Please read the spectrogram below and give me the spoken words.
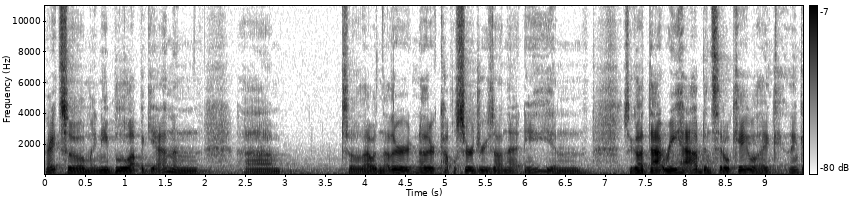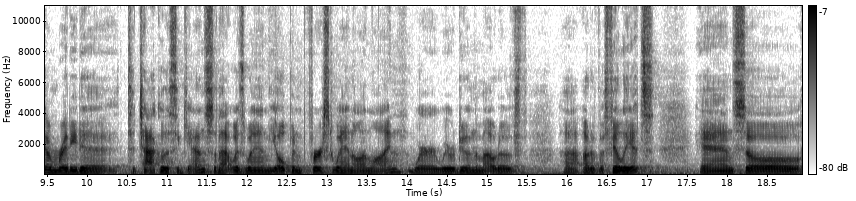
Right, so my knee blew up again, and um, so that was another another couple surgeries on that knee, and so got that rehabbed and said, okay, well, I think, I think I'm ready to to tackle this again. So that was when the Open first went online, where we were doing them out of uh, out of affiliates, and so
